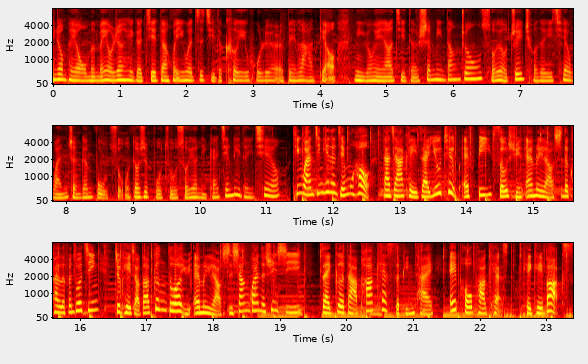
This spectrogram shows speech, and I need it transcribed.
听众朋友，我们没有任何一个阶段会因为自己的刻意忽略而被落掉。你永远要记得，生命当中所有追求的一切完整跟补足，都是补足所有你该经历的一切哦。听完今天的节目后，大家可以在 YouTube、FB 搜寻 Emily 老师的快乐分多金，就可以找到更多与 Emily 老师相关的讯息。在各大 Podcast 的平台，Apple Podcast、KKBox、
